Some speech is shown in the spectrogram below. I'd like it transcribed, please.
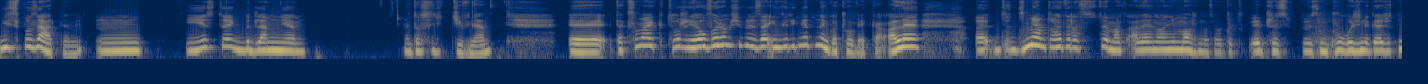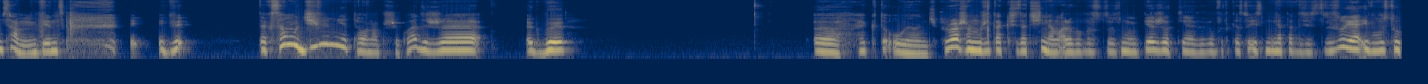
nic poza tym. Mm, I jest to jakby dla mnie dosyć dziwne. E, tak samo jak to, że ja uważam siebie za inteligentnego człowieka, ale e, zmieniam trochę teraz temat, ale no nie można cały czas e, przez pół godziny gadać o tym samym, więc jakby tak samo dziwi mnie to na przykład, że jakby jak to ująć? Przepraszam, że tak się zacinam, ale po prostu to jest mój pierwszy odcinek tego podcastu i naprawdę się stresuję i po prostu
